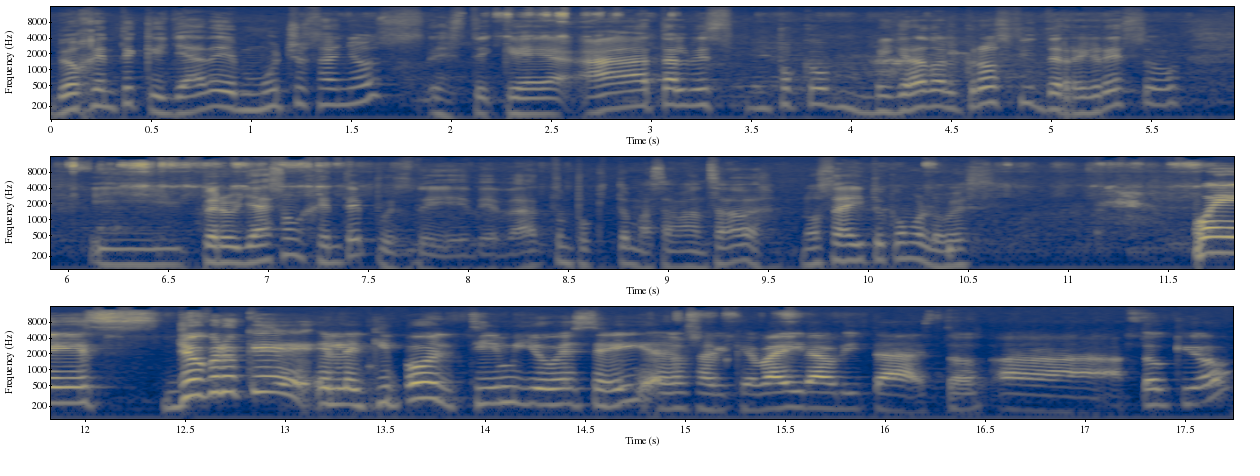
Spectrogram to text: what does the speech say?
Veo gente que ya de muchos años, este, que ha tal vez un poco migrado al CrossFit de regreso, y pero ya son gente pues de, de edad un poquito más avanzada. No sé, ahí tú cómo lo ves. pues yo creo que el equipo, el Team USA, eh, o sea, el que va a ir ahorita a, a Tokio,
